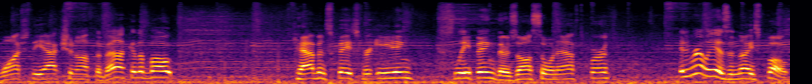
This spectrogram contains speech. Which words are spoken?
watch the action off the back of the boat. Cabin space for eating, sleeping. There's also an aft berth. It really is a nice boat.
